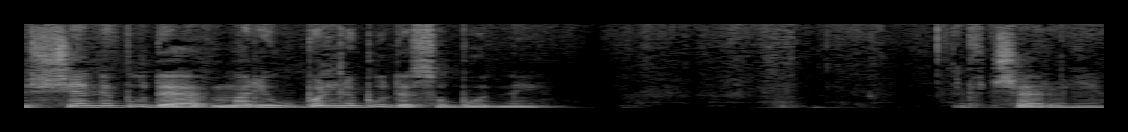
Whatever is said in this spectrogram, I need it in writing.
Ще не буде, Маріуполь не буде свободний в червні.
